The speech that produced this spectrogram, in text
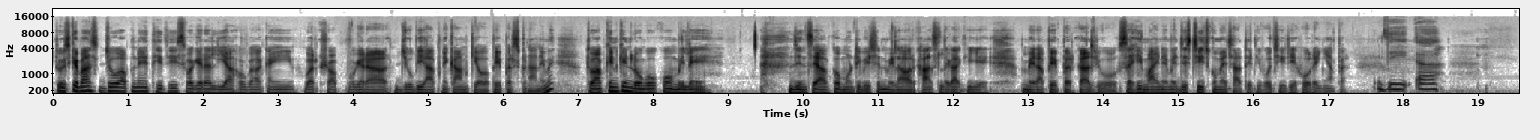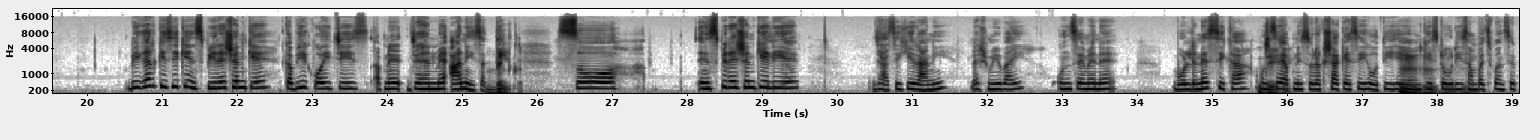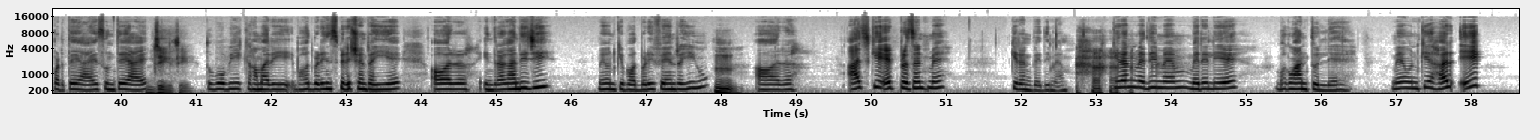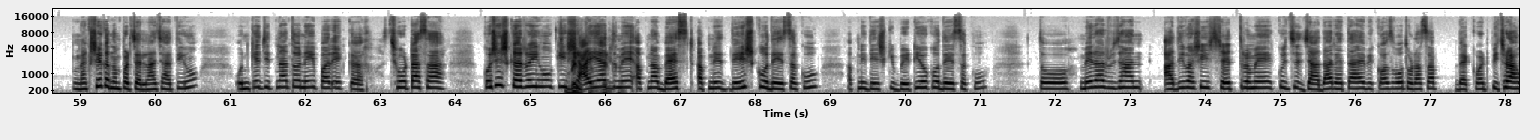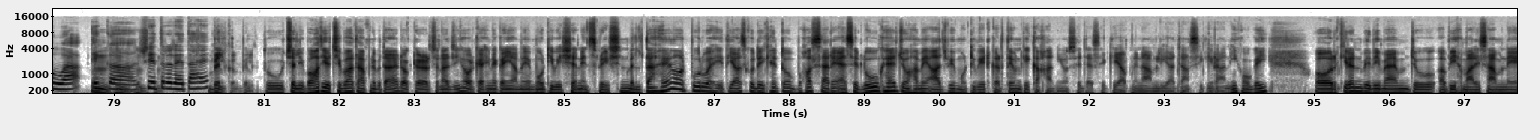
तो इसके बाद जो आपने थीसिस वगैरह लिया होगा कहीं वर्कशॉप वगैरह जो भी आपने काम किया होगा पेपर्स बनाने में तो आप किन किन लोगों को मिले जिनसे आपको मोटिवेशन मिला और ख़ास लगा कि ये मेरा पेपर का जो सही मायने में जिस चीज़ को मैं चाहती थी वो चीज़ें हो रही यहाँ पर। जी बिगर किसी के इंस्पिरेशन के कभी कोई चीज़ अपने जहन में आ नहीं सकती। बिल्कुल। सो so, इंस्पिरेशन के लिए झांसी की रानी लक्ष्मीबाई उनसे मैंने बोल्डनेस सीखा उनसे अपनी सुरक्षा कैसी होती है हम्म, हम्म, उनकी हम्म, स्टोरीज हम हम्म। बचपन से पढ़ते आए सुनते आए। जी जी। तो वो भी एक हमारी बहुत बड़ी इंस्पिरेशन रही है। और इंदिरा गांधी जी मैं उनकी बहुत बड़ी फ़ैन रही हूँ। हम्म। और आज के एट प्रेजेंट में किरण बेदी मैम। किरण बेदी मैम मेरे लिए भगवान तुल्य है। मैं उनके हर एक नक्शे कदम पर चलना चाहती हूँ। उनके जितना तो नहीं पर एक छोटा सा कोशिश कर रही हूँ कि बिल्कुल, शायद बिल्कुल। मैं अपना बेस्ट अपने देश को दे सकूँ अपनी देश की बेटियों को दे सकूँ तो मेरा रुझान आदिवासी क्षेत्र में कुछ ज़्यादा रहता है बिकॉज़ वो थोड़ा सा बैकवर्ड पिछड़ा हुआ हम्म, एक हम्म, हम्म, क्षेत्र रहता है। बिल्कुल बिल्कुल। तो चलिए बहुत ही अच्छी बात आपने बताया डॉक्टर अर्चना जी और कहीं ना कहीं हमें मोटिवेशन इंस्पिरेशन मिलता है और पूर्व इतिहास को देखें तो बहुत सारे ऐसे लोग हैं जो हमें आज भी मोटिवेट करते हैं उनकी कहानियों से जैसे कि आपने नाम लिया झांसी की रानी हो गई और किरण बेदी मैम जो अभी हमारे सामने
